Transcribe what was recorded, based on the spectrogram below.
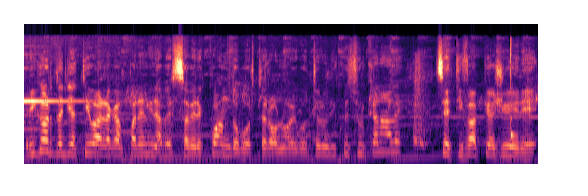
ricorda di attivare la campanellina per sapere quando porterò nuovi contenuti qui sul canale, se ti fa piacere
